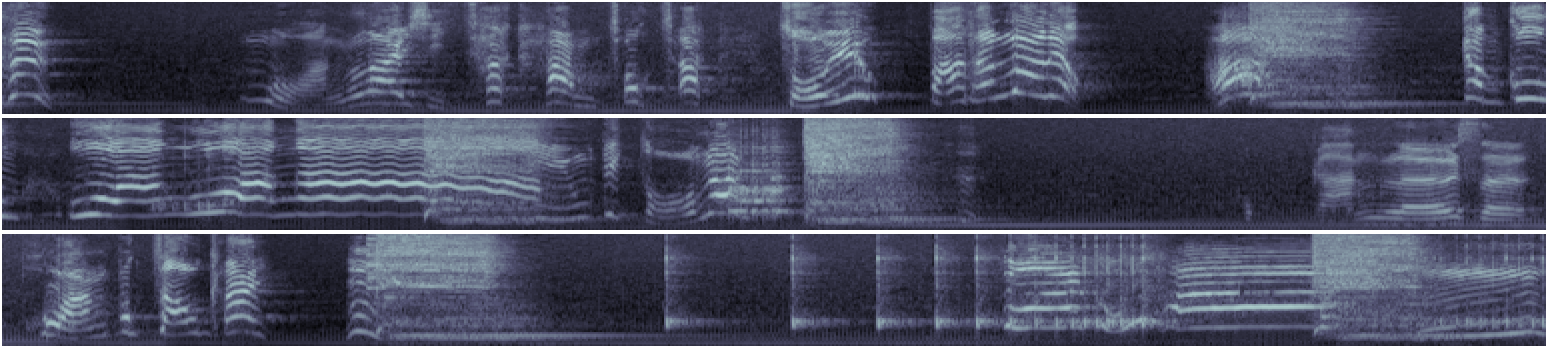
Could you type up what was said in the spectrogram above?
哼！原来是賊汉出贼，左右把他拿了。啊！干公王王啊！刚勒色，还不走开！嗯，抓住他！嗯，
